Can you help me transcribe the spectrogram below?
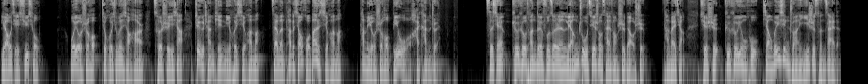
了解需求。我有时候就会去问小孩，测试一下这个产品你会喜欢吗？再问他的小伙伴喜欢吗？他们有时候比我还看得准。此前，QQ 团队负责人梁祝接受采访时表示，坦白讲，确实 QQ 用户向微信转移是存在的，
